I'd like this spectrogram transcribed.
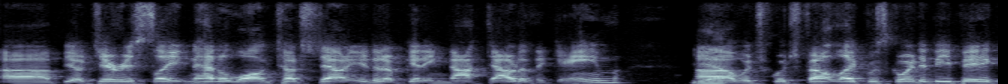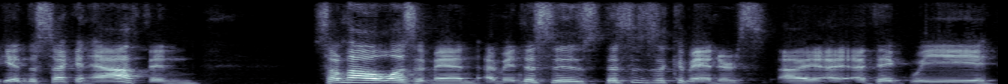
Uh, you know, Darius Slayton had a long touchdown. He ended up getting knocked out of the game, yeah. uh, which which felt like was going to be big in the second half. And somehow it wasn't, man. I mean, this is this is the Commanders. I, I, I think we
